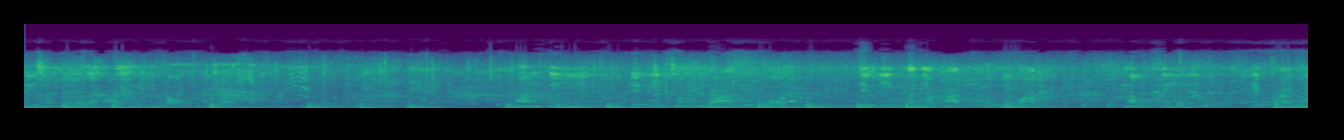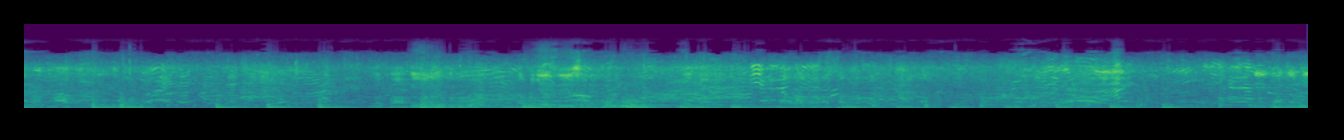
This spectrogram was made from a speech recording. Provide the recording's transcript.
สีชมพูนะคะสีที่สองป้ายสีเด็กหญิงชนธิดาสุพล ชายธีรทัศน์สุพลแล้วตามด้วยขบวนนักเรียสีชมพูนะครับน่ารักน่ารักทั้งนั้นนะครับนี่ก็จะมี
